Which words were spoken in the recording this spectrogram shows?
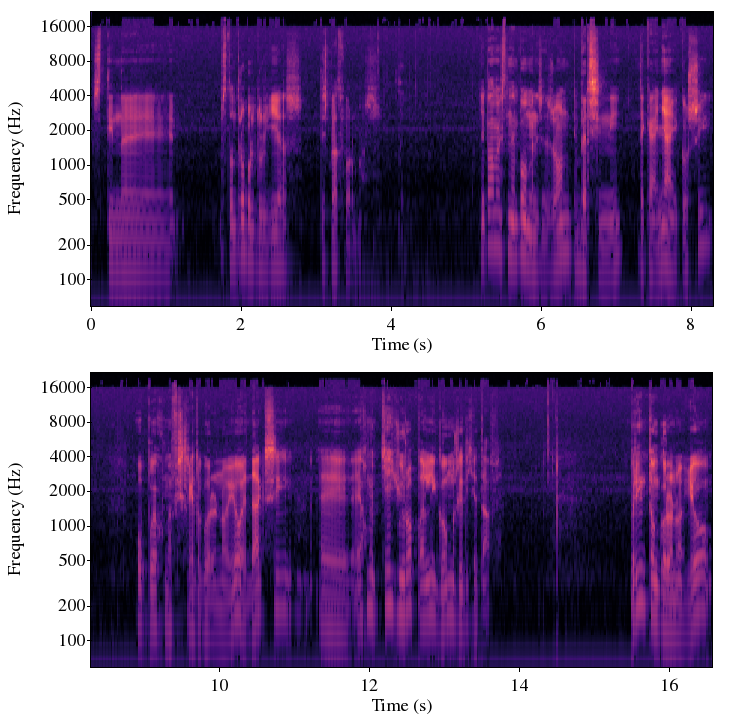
στην, ε, στον τρόπο λειτουργίας της πλατφόρμας. Και πάμε στην επόμενη σεζόν, την περσινή, 19-20, όπου έχουμε φυσικά και τον κορονοϊό, εντάξει, ε, έχουμε και Europa League όμως για τη Χετάφε. Πριν τον κορονοϊό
